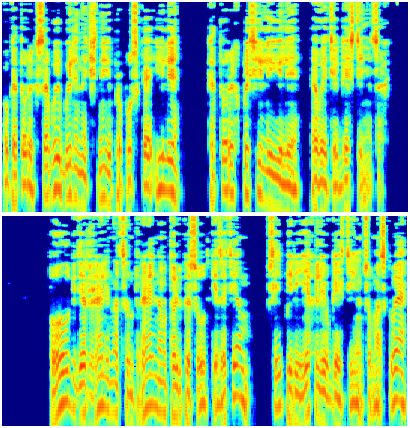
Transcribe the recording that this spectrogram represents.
у которых с собой были ночные пропуска или которых поселили в этих гостиницах. Полк держали на Центральном только сутки, затем все переехали в гостиницу «Москва»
